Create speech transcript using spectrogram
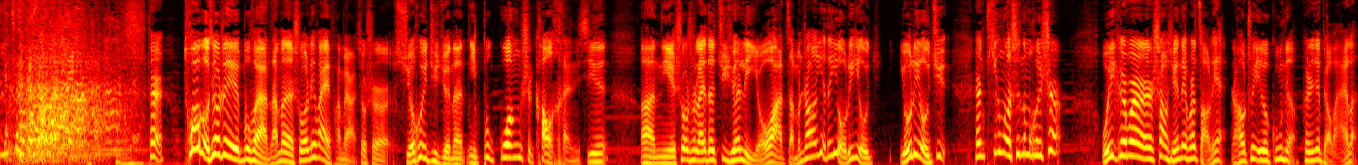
但是脱口秀这一部分啊，咱们说另外一方面，就是学会拒绝呢。你不光是靠狠心啊，你说出来的拒绝理由啊，怎么着也得有理有有理有据，让人听到是那么回事儿。我一哥们儿上学那会儿早恋，然后追一个姑娘，跟人家表白了。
